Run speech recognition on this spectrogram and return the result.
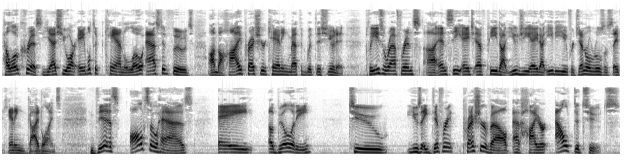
Hello, Chris. Yes, you are able to can low acid foods on the high pressure canning method with this unit. Please reference uh, nchfp.uga.edu for general rules of safe canning guidelines. This also has a ability to use a different pressure valve at higher altitudes.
